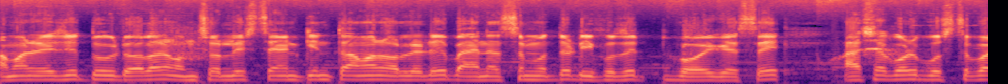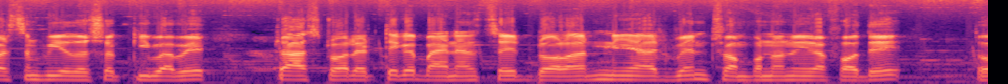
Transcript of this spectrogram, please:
আমার এই যে দুই ডলার উনচল্লিশ সেন্ট কিন্তু আমার অলরেডি বাইন্যান্সের মধ্যে ডিপোজিট হয়ে গেছে। আশা করি বুঝতে পারছেন, প্রিয় দর্শক, কীভাবে ট্রাস্ট ওয়ালেট থেকে বাইন্যান্সের ডলার নিয়ে আসবেন, সম্পূর্ণ নিরাপদে। তো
